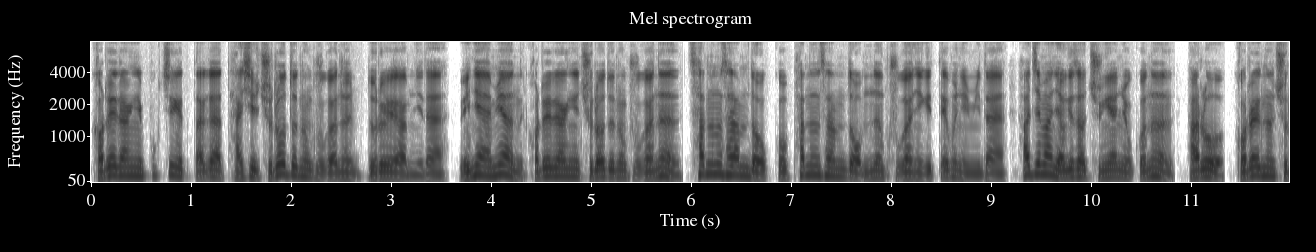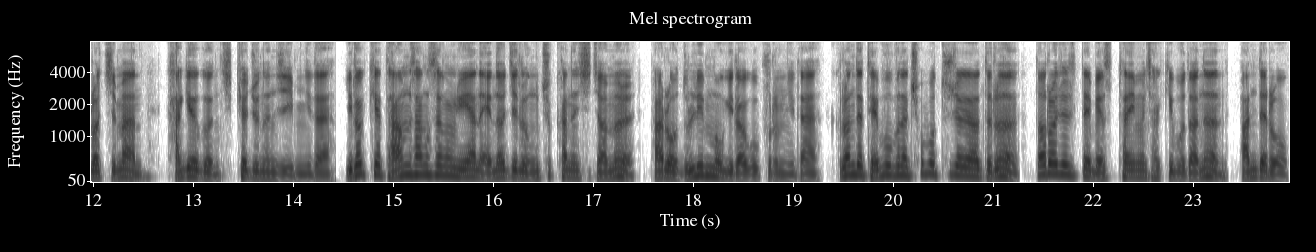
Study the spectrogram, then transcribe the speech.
거래량이 폭증했다가 다시 줄어드는 구간을 노려야 합니다. 왜냐하면 거래량이 줄어드는 구간은 사는 사람도 없고 파는 사람도 없는 구간이기 때문입니다. 하지만 여기서 중요한 요건은 바로 거래는 줄었지만 가격은 지켜주는지입니다. 이렇게 다음 상승을 위한 에너지를 응축하는 시점을 바로 눌림목이라고 부릅니다. 그런데 대부분의 초보 투자자들은 떨어질 때 매수 타임을 잡기보다는 반대로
